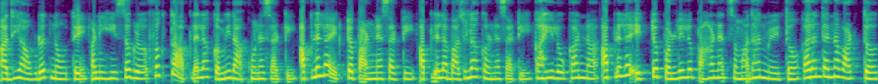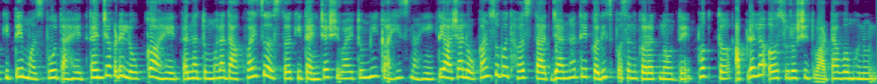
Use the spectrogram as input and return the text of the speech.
आधी आवडत नव्हते आणि हे सगळं फक्त आपल्याला कमी दाखवण्यासाठी आपल्याला एकटं पाडण्यासाठी आपल्याला बाजूला करण्यासाठी काही लोकांना आपल्याला एकटं पडलेलं पाहण्यात समाधान मिळतं. कारण त्यांना वाटतं की ते मजबूत आहेत. त्यांच्याकडे लोक आहेत त्यांना तुम्हाला दाखवायचं असतं की त्यांच्याशिवाय तुम्ही काहीच नाही. ते अशा लोकांसोबत हसतात ज्यांना ते कधीच पसंत करत नव्हते. फक्त आपल्याला असुरक्षित वाटावं म्हणून.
